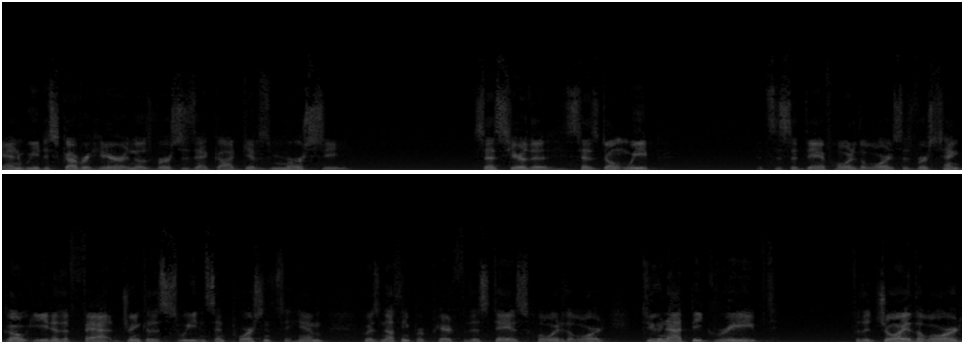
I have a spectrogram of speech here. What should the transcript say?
and we discover here in those verses that God gives mercy. It says here that He says, Don't weep. It's just a day of holy to the Lord. It says, verse 10 Go, eat of the fat, drink of the sweet, and send portions to him who has nothing prepared, for this day is holy to the Lord. Do not be grieved, for the joy of the Lord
